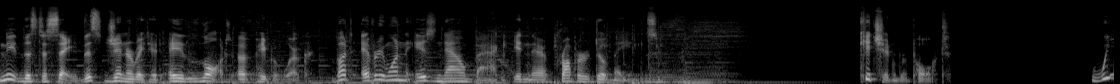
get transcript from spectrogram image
Needless to say, this generated a lot of paperwork, but everyone is now back in their proper domains. Kitchen Report We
